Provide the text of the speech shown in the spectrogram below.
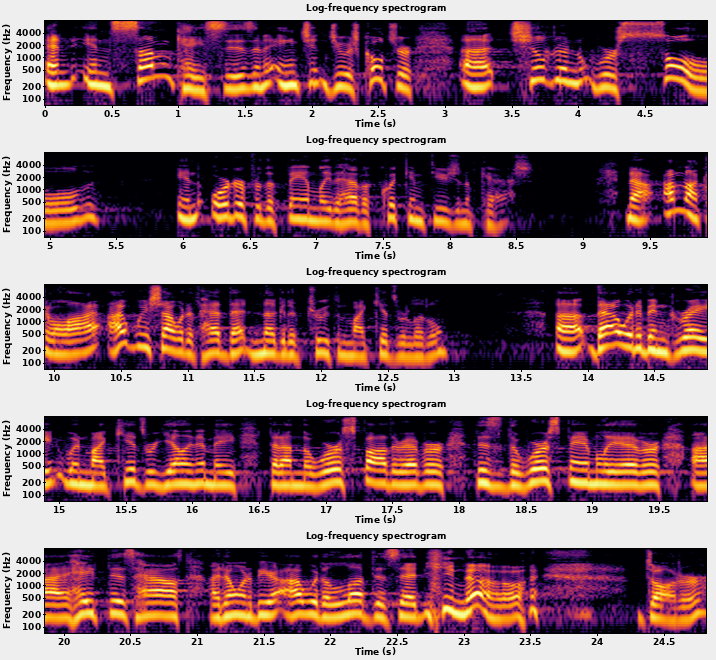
And in some cases, in ancient Jewish culture, uh, children were sold in order for the family to have a quick infusion of cash. Now, I'm not going to lie, I wish I would have had that nugget of truth when my kids were little. Uh, that would have been great when my kids were yelling at me that I'm the worst father ever. This is the worst family ever. I hate this house. I don't want to be here. I would have loved to have said, you know, daughter,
